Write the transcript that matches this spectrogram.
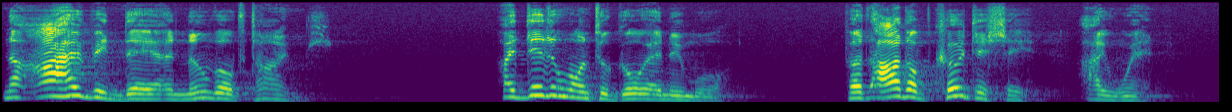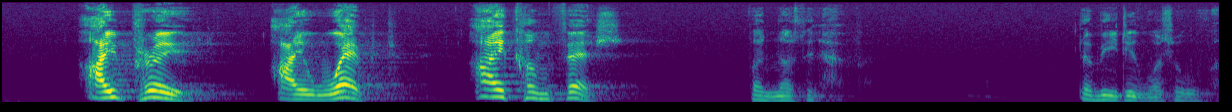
Now, I have been there a number of times, I didn't want to go anymore, but out of courtesy, I went. I prayed, I wept, I confessed, but nothing happened. The meeting was over.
